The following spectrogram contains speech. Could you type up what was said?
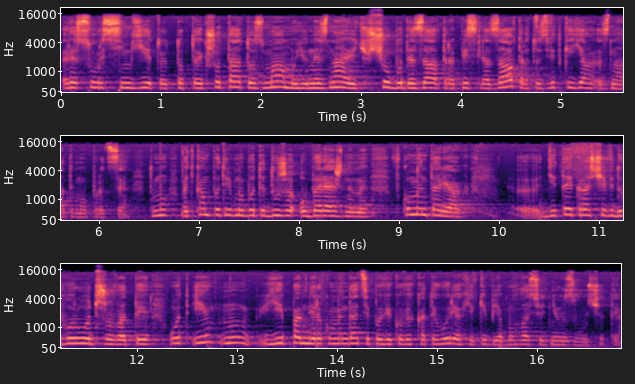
ресурс сім'ї. Тобто, якщо тато з мамою не знають, що буде завтра, післязавтра, то звідки я знатиму про це? Тому батькам потрібно бути дуже обережними в коментарях. Е, Дітей краще відгороджувати. От і ну є певні рекомендації по вікових категоріях, які б я могла сьогодні озвучити.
